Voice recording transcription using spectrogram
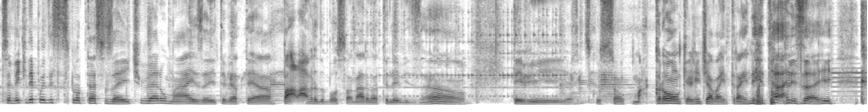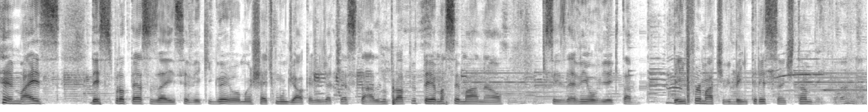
Você vê que depois desses protestos aí tiveram mais aí, teve até a palavra do Bolsonaro na televisão. Teve a discussão com Macron, que a gente já vai entrar em detalhes aí. Mas desses protestos aí, você vê que ganhou a manchete mundial que a gente já tinha citado no próprio tema semanal. Que vocês devem ouvir aí, que tá bem informativo e bem interessante também, cara.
